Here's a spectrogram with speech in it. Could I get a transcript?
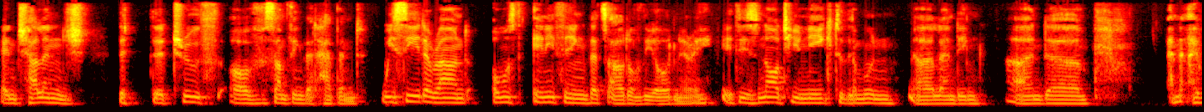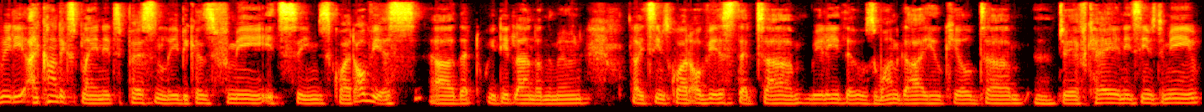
and challenge the, the truth of something that happened. We see it around almost anything that's out of the ordinary. It is not unique to the moon uh, landing. And uh, and I really I can't explain it personally because for me it seems quite obvious uh, that we did land on the moon. It seems quite obvious that um, really there was one guy who killed um, JFK, and it seems to me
